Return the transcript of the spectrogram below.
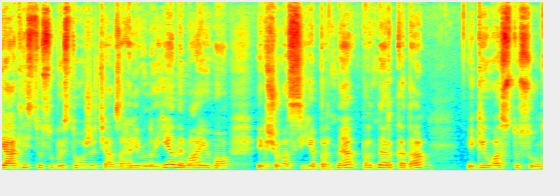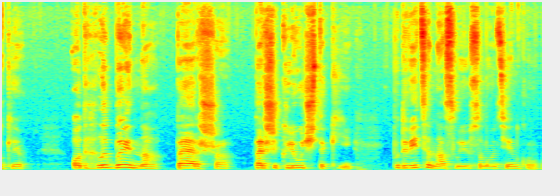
якість особистого життя. Взагалі воно є, немає його, якщо у вас є партнер, партнерка, да, які у вас стосунки. От глибинна, перша, перший ключ такий. Подивіться на свою самооцінку.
